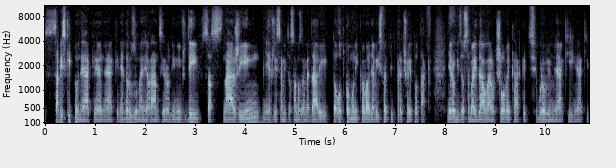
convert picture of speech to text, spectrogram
sa vyskytnú nejaké, nejaké nedorozumenia v rámci rodiny, vždy sa snažím, nie vždy sa mi to samozrejme darí, to odkomunikovať a vysvetliť, prečo je to tak. Nerobiť zo seba ideálneho človeka, keď urobím nejaký, nejaký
